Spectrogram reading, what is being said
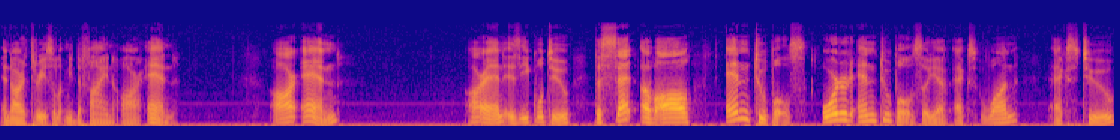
and R3. So let me define Rn. Rn, Rn is equal to the set of all n tuples, ordered n tuples. So you have x1, x2,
